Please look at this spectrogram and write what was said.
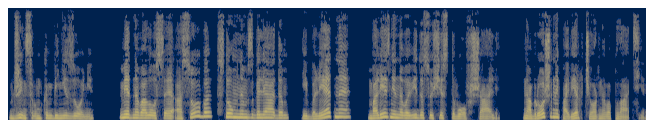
в джинсовом комбинезоне, медноволосая особа с томным взглядом и бледное, болезненного вида существо в шале, наброшенной поверх черного платья.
